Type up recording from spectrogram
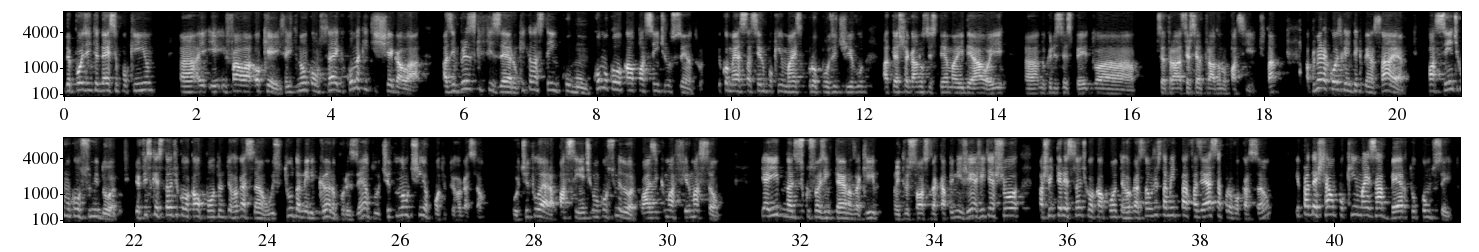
Depois a gente desce um pouquinho uh, e, e fala, ok, se a gente não consegue, como é que a gente chega lá? as empresas que fizeram, o que, que elas têm em comum, como colocar o paciente no centro, e começa a ser um pouquinho mais propositivo até chegar no sistema ideal aí, uh, no que diz respeito a ser centrado no paciente, tá? A primeira coisa que a gente tem que pensar é paciente como consumidor. Eu fiz questão de colocar o ponto de interrogação. O estudo americano, por exemplo, o título não tinha o ponto de interrogação. O título era paciente como consumidor, quase que uma afirmação. E aí, nas discussões internas aqui entre os sócios da KPMG, a gente achou, achou interessante colocar o ponto de interrogação justamente para fazer essa provocação e para deixar um pouquinho mais aberto o conceito.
